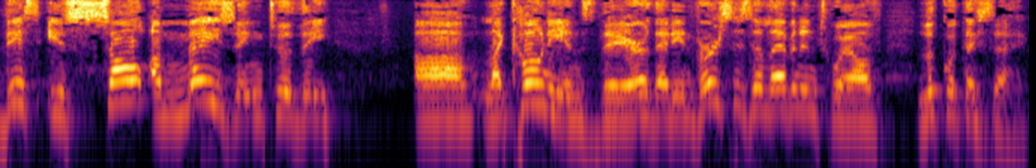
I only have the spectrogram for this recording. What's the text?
This is so amazing to the uh, Lycaonians there that in verses 11 and 12, look what they say.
